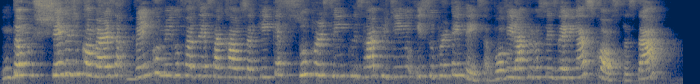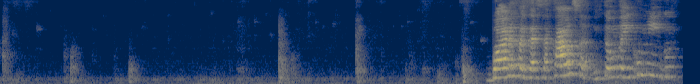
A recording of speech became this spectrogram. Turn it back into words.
Então, chega de conversa, vem comigo fazer essa calça aqui, que é super simples, rapidinho e super tendência. Vou virar para vocês verem as costas, tá? Bora fazer essa calça? Então, vem comigo.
